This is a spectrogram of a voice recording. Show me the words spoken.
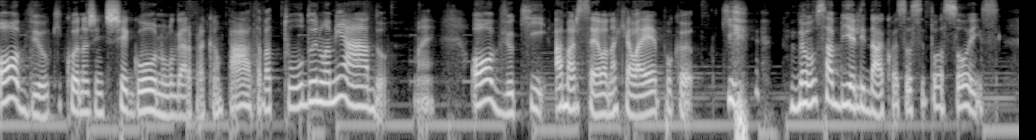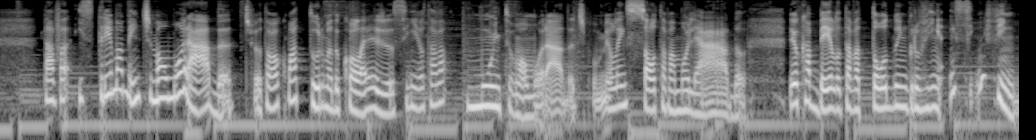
Óbvio que quando a gente chegou no lugar para acampar, tava tudo enlameado, né? Óbvio que a Marcela naquela época que não sabia lidar com essas situações, tava extremamente mal-humorada. Tipo, eu tava com uma turma do colégio, assim, eu tava muito mal-humorada. Tipo, meu lençol tava molhado, meu cabelo tava todo em gruvinha. Enfim,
